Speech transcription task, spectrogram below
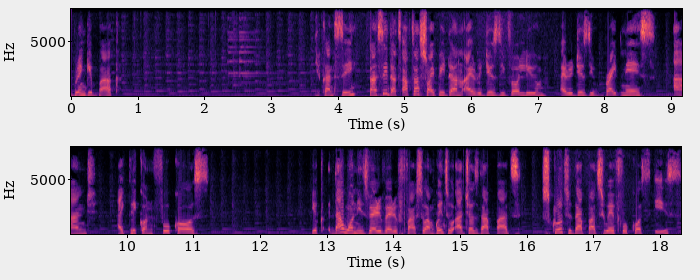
Bring it back you can see you can see that after swiping down I reduce the volume I reduce the brightness and I click on focus. You, that one is very very fast so I'm going to adjust that part. Scroll to that part where focus is.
